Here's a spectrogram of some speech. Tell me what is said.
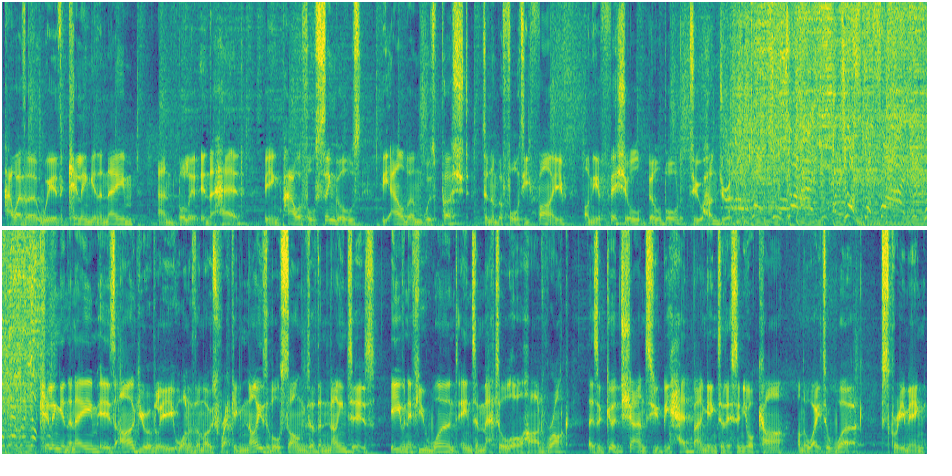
However, with Killing in the Name and Bullet in the Head being powerful singles, the album was pushed to number 45 on the official Billboard 200. Killing in the Name is arguably one of the most recognizable songs of the 90s. Even if you weren't into metal or hard rock, there's a good chance you'd be headbanging to this in your car on the way to work, screaming,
